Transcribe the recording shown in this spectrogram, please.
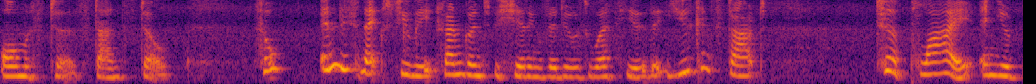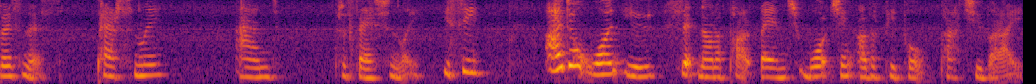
almost to a standstill. So, in these next few weeks, I'm going to be sharing videos with you that you can start to apply in your business personally and professionally. You see, I don't want you sitting on a park bench watching other people pass you by.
